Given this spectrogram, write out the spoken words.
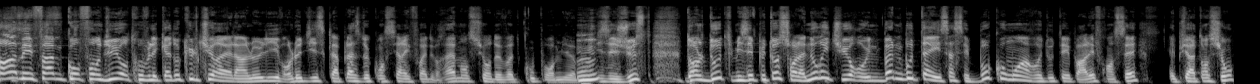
hommes et femmes confondus, on trouve les cadeaux culturels, hein, le livre, le disque, la place de concert. Il faut être vraiment sûr de votre coup pour mieux Mhm. miser juste. Dans le doute, misez plutôt sur la nourriture ou une bonne bouteille. Ça, c'est beaucoup moins redouté par les Français. Et puis attention,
